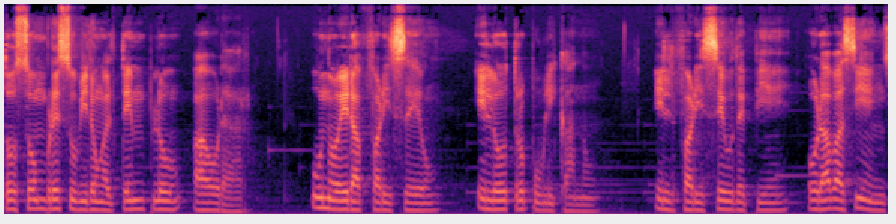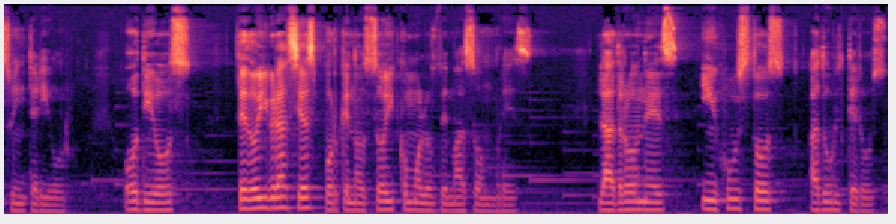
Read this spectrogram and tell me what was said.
Dos hombres subieron al templo a orar. Uno era fariseo, el otro publicano. El fariseo de pie oraba así en su interior Oh Dios, te doy gracias porque no soy como los demás hombres, ladrones, injustos, adúlteros,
